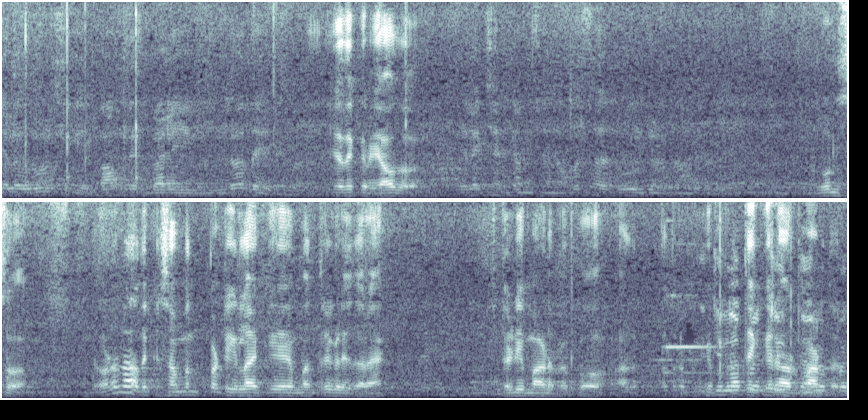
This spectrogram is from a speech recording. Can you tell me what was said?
ಕೆಲವು ರೂಲ್ಸ್ಗೆ ಕಾಂಗ್ರೆಸ್ ಬಾರಿ ವಿರೋಧ ಇದೆ. ಎದಕ್ಕೆ ಯಾವುದು? ಎಲೆಕ್ಷನ್ ಕಮಿಷನ್ ಹೊಸ ರೂಲ್ಗಳು ಬಂದಿದೆ. ರೂಲ್ಸು ನೋಡೋಣ ಅದಕ್ಕೆ ಸಂಬಂಧಪಟ್ಟ ಇಲಾಖೆ ಮಂತ್ರಿಗಳಿದ್ದಾರೆ. ಸ್ಟಡಿ ಮಾಡಬೇಕು. ಅದು ಅದ್ರ ಬಗ್ಗೆ ಮಾಡ್ತಾರೆ.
